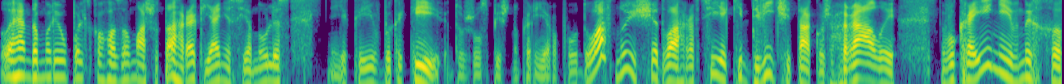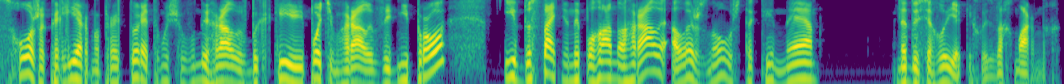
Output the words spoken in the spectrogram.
легенда Маріупольського Завмашу, та грек Яніс Януліс, який в БК Києві дуже успішну кар'єру побудував. Ну і ще два гравці, які двічі також грали в Україні. І в них схожа кар'єрна траєкторія, тому що вони грали в БК і потім грали за Дніпро. І достатньо непогано грали, але ж знову ж таки не не досягли якихось захмарних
